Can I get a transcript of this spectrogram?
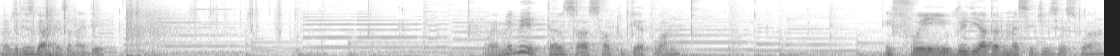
Maybe this guy has an ID. Well, maybe it tells us how to get one. If we read the other messages as well.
